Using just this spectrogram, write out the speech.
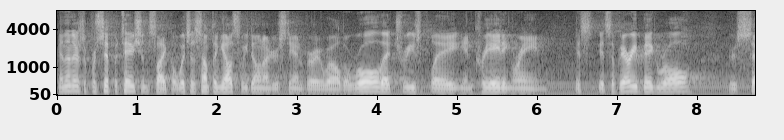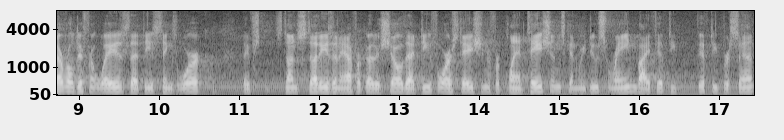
And then there's a precipitation cycle, which is something else we don't understand very well. The role that trees play in creating rain. It's, it's a very big role. There's several different ways that these things work. They've done studies in Africa to show that deforestation for plantations can reduce rain by 50, 50%.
